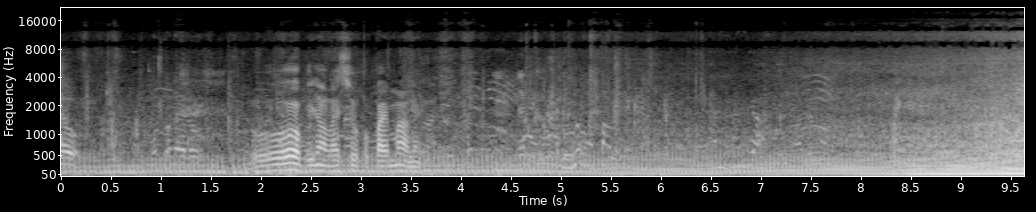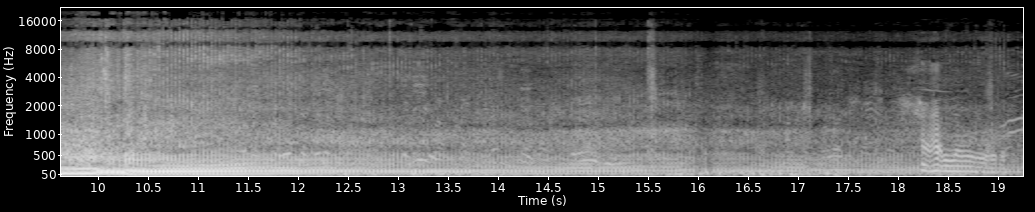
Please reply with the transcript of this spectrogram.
้อโอ้พี่น้องหลายชุดก็ไปมากเนี่ย Alô.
